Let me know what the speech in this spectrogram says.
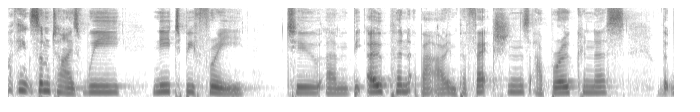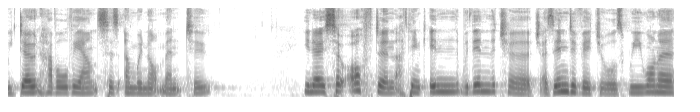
I think sometimes we need to be free to um, be open about our imperfections, our brokenness, that we don't have all the answers and we're not meant to. You know, so often I think in within the church, as individuals, we want to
